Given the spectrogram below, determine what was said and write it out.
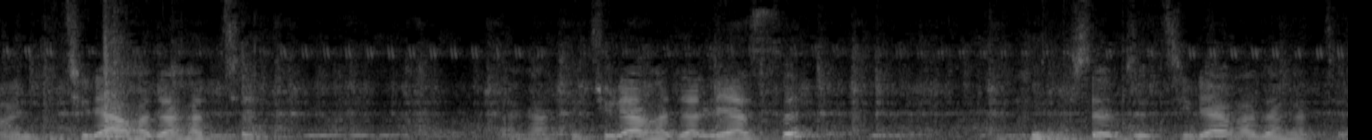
অয়ন্তী চিড়া ভাজা খাচ্ছে। আর চিড়া ভাজা নিয়ে আসছে। বসে চিড়া ভাজা খাচ্ছে।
